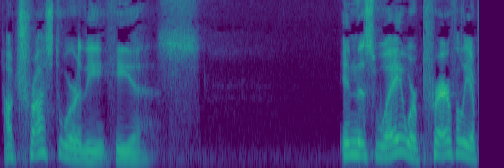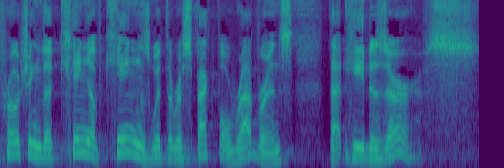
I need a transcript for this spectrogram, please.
how trustworthy He is. In this way, we're prayerfully approaching the King of Kings with the respectful reverence that he deserves.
